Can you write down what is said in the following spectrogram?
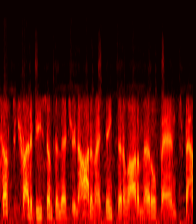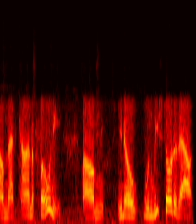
tough to try to be something that you're not. And I think that a lot of metal fans found that kind of phony. Um, you know, when we started out,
